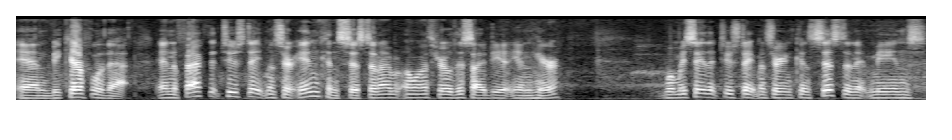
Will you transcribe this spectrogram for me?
and be careful of that. And the fact that two statements are inconsistent, I, I want to throw this idea in here. When we say that two statements are inconsistent, it means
